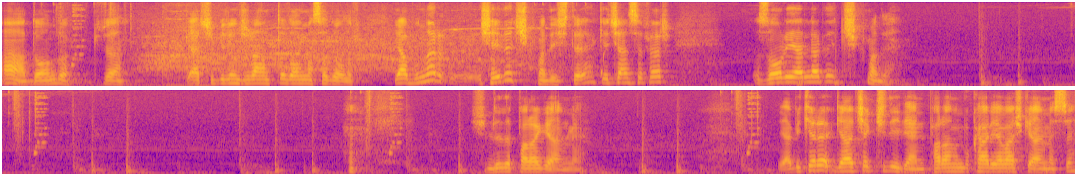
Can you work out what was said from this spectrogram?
Aa dondu. Güzel. Gerçi birinci roundda dolmasa da olur. Ya bunlar şeyde çıkmadı işte. Geçen sefer zor yerlerde çıkmadı. Şimdi de para gelmiyor. Ya bir kere gerçekçi değil yani paranın bu kadar yavaş gelmesi.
